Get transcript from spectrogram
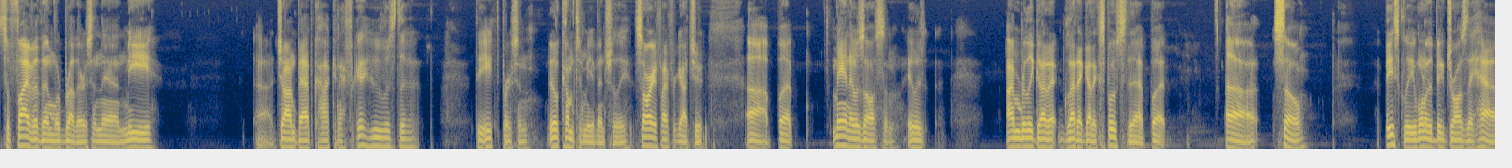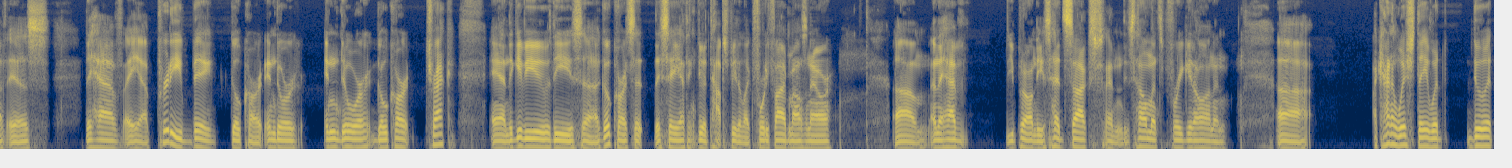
So five of them were brothers, and then me, uh, John Babcock, and I forget who was the the eighth person. It'll come to me eventually. Sorry if I forgot you, uh, but man, it was awesome. It was. I'm really glad glad I got exposed to that, but uh, so basically, one of the big draws they have is they have a, uh pretty big go kart indoor indoor go kart track, and they give you these uh, go karts that they say I think do a top speed of like 45 miles an hour. Um, and they have you put on these head socks and these helmets before you get on, and uh, I kind of wish they would do it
